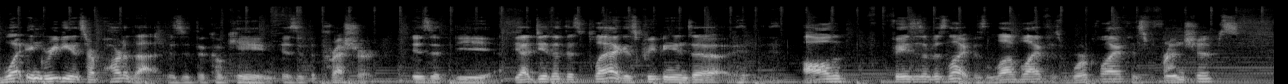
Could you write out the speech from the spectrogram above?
what ingredients are part of that? Is it the cocaine? Is it the pressure? Is it the the idea that this plague is creeping into all the phases of his life, his love life, his work life, his friendships,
